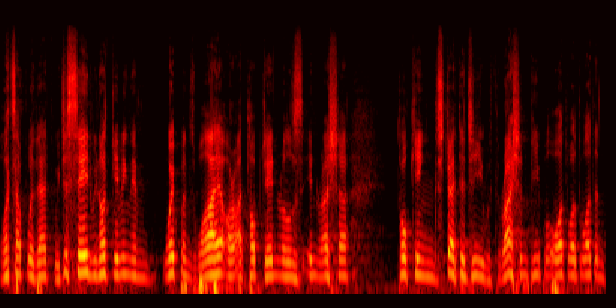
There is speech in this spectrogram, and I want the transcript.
What's up with that? We just said we're not giving them weapons. Why are our top generals in Russia talking strategy with Russian people? What, what, what? And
